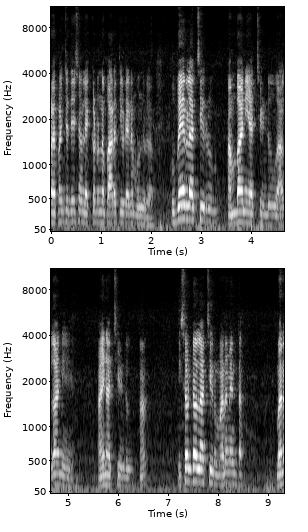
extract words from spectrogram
ప్రపంచ దేశంలో ఎక్కడున్న భారతీయుడైనా ముందుగా కుబేర్లు వచ్చిర్రు అంబానీ వచ్చిండు అగాని ఆయన వచ్చిండు ఆ? ఇసొంటి వాళ్ళు వచ్చిర్రు మనం ఎంత మన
